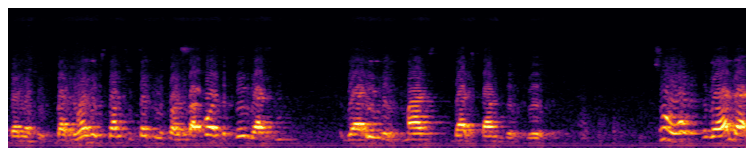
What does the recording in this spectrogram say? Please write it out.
benefit. But when it comes to technical support, previously there isn't much that comes in place. So the other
